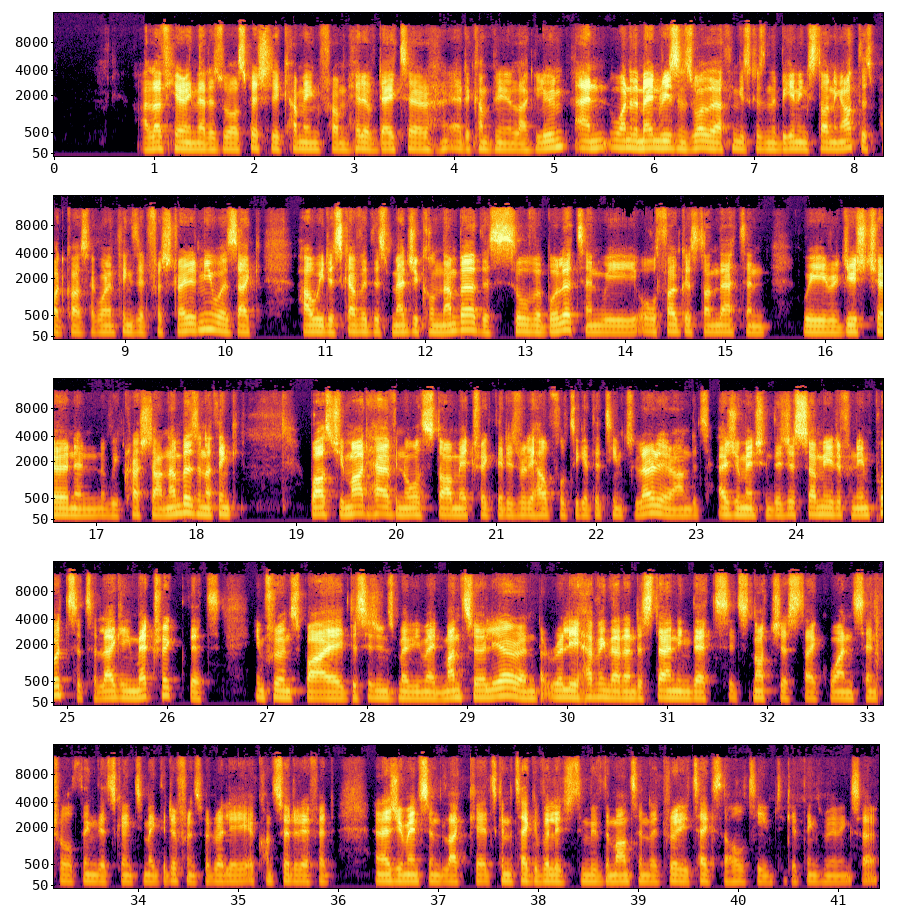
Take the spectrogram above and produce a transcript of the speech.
I love hearing that as well, especially coming from head of data at a company like Loom. And one of the main reasons as well, I think is because in the beginning, starting out this podcast, like one of the things that frustrated me was like how we discovered this magical number, this silver bullet, and we all focused on that and we reduced churn and we crushed our numbers. And I think whilst you might have a North Star metric that is really helpful to get the team to learn around, it's as you mentioned, there's just so many different inputs. It's a lagging metric that's influenced by decisions maybe made months earlier, and really having that understanding that it's not just like one central thing that's going to make the difference, but really a concerted effort. And as you mentioned, like it's going to take a village to move the mountain. It really takes the whole team to get things moving. So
